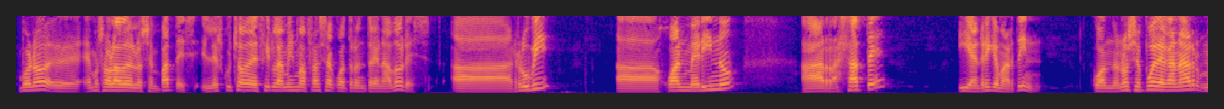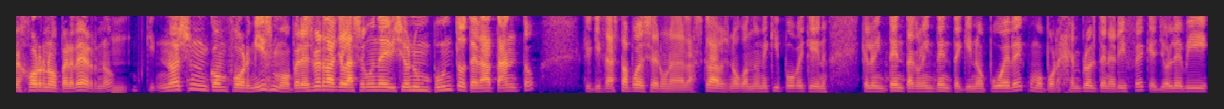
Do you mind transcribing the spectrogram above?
Bueno, eh, hemos hablado de los empates y le he escuchado decir la misma frase a cuatro entrenadores. A Rubi, a Juan Merino, a Arrasate y a Enrique Martín. Cuando no se puede ganar, mejor no perder, ¿no? Mm. No es un conformismo, pero es verdad que la segunda división un punto te da tanto que quizá esta puede ser una de las claves, ¿no? Cuando un equipo ve que, que lo intenta, que lo intenta y que no puede, como por ejemplo el Tenerife, que yo le vi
